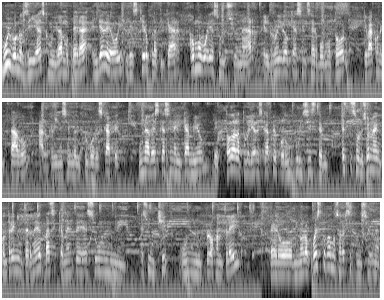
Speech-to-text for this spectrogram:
Muy buenos días, comunidad motera. El día de hoy les quiero platicar cómo voy a solucionar el ruido que hace el servomotor que va conectado a lo que viene siendo el tubo de escape. Una vez que hacen el cambio de toda la tubería de escape por un full system. Esta solución la encontré en internet. Básicamente es un, es un chip, un plug and play pero no lo he puesto, vamos a ver si funciona.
